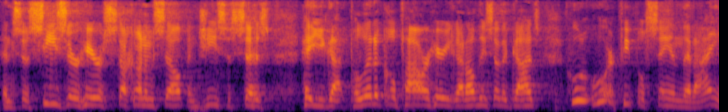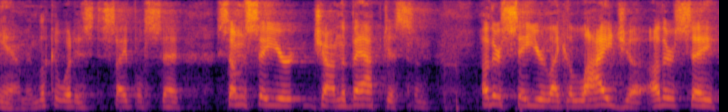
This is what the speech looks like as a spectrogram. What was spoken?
And so Caesar here stuck on himself, and Jesus says, Hey, you got political power here, you got all these other gods. Who, who are people saying that I am? And look at what his disciples said. Some say you're John the Baptist, and others say you're like Elijah, others say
